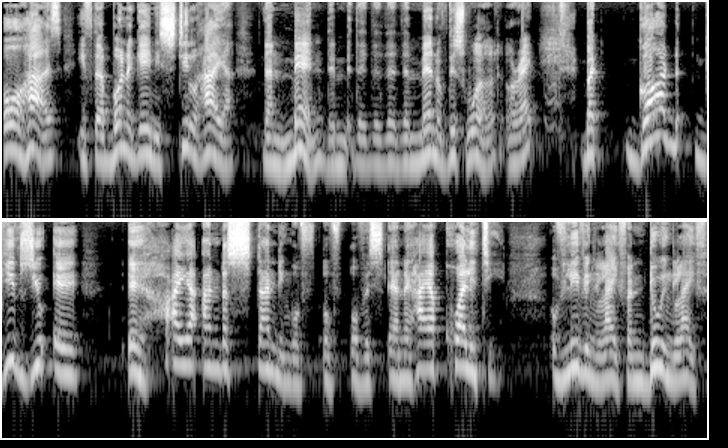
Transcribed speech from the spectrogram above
or hers, if they're born again, is still higher than men, the, the, the, the men of this world, all right? But God gives you a, a higher understanding of, of, of a, and a higher quality of living life and doing life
